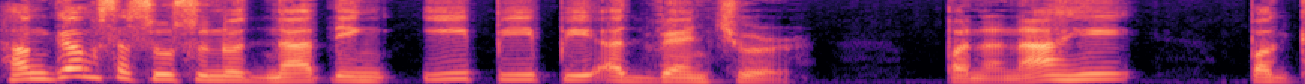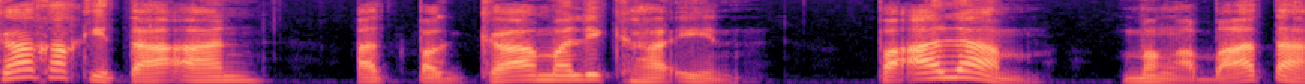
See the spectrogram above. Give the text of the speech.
Hanggang sa susunod nating EPP Adventure, pananahi, pagkakakitaan at pagkamalikhain. Paalam, mga bata!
